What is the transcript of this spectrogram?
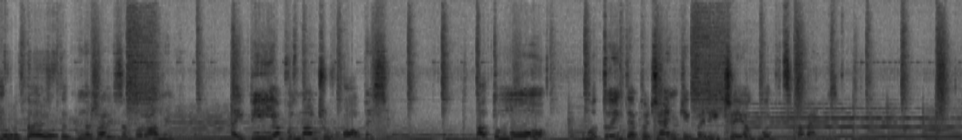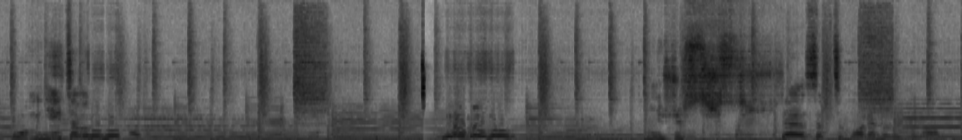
Ну, так. Тут, на жаль, заборонені. IP я позначу в описі, а тому готуйте печеньки, беріть чайок, буде цікавенько. О, мені це. Я. Мені щось це серце моря не випадає.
